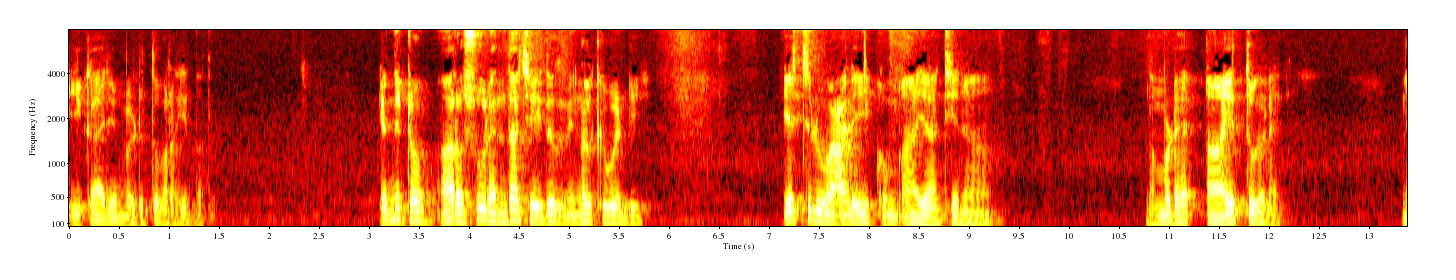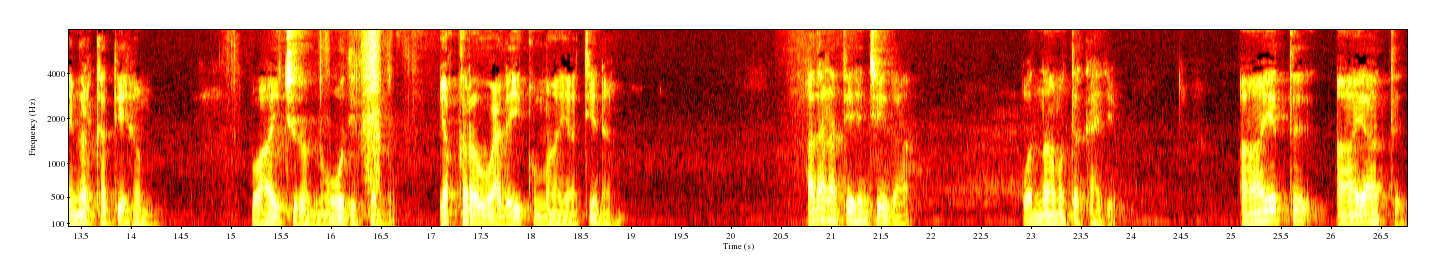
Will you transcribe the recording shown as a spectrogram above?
ഈ കാര്യം എടുത്തു പറയുന്നത്. എന്നിട്ടോ ആ റസൂൽ എന്താ ചെയ്തത് നിങ്ങൾക്ക് വേണ്ടി? യസ്ലു അലൈക്കും ആയാത്തിന. നമ്മുടെ ആയത്തുകളെ നിങ്ങൾക്ക് അദ്ദേഹം വായിച്ചു തന്നു ഓതിത്തന്നു. യക്കറവു അലൈക്കും ആയാത്തിന അതാണ് അദ്ദേഹം ചെയ്ത ഒന്നാമത്തെ കാര്യം. ആയത്ത് ആയാത്ത്.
